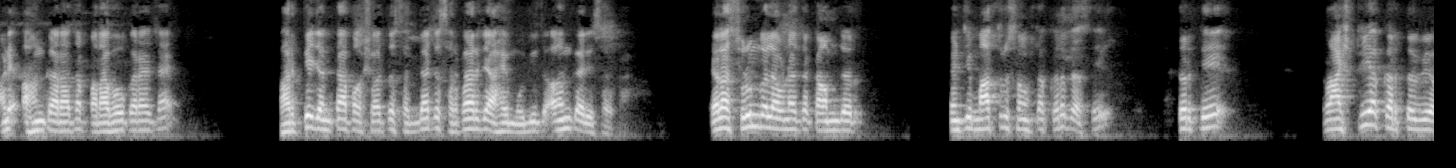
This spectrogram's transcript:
आणि अहंकाराचा पराभव करायचा आहे. भारतीय जनता पक्षाचं सध्याचं सरकार जे आहे मोदीचं अहंकारी सरकार त्याला सुरुंग लावण्याचं काम जर त्यांची मातृसंस्था करत असेल तर ते राष्ट्रीय कर्तव्य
